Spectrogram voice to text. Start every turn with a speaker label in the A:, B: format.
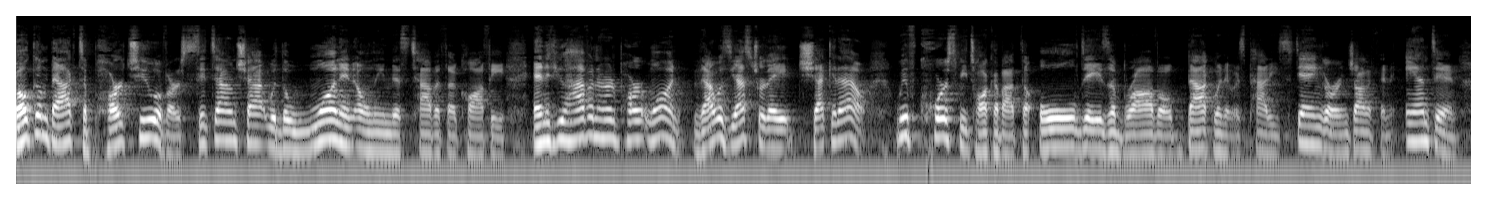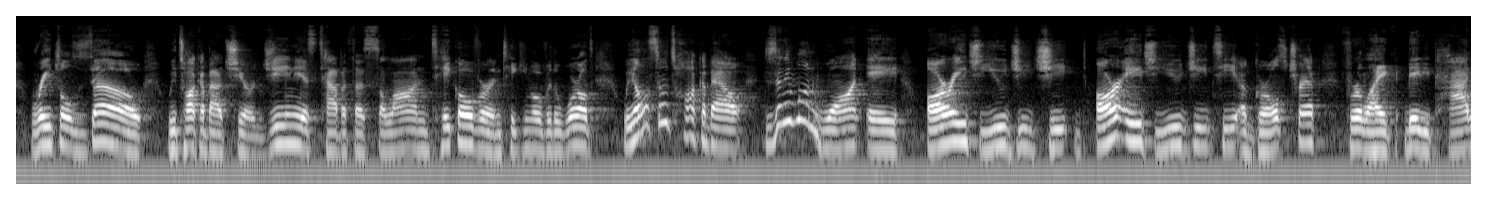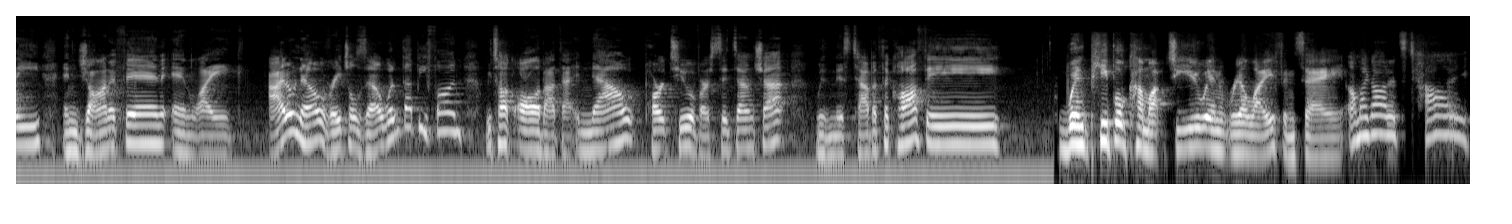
A: Welcome back to part two of our sit down chat with the one and only Miss Tabatha Coffey. And if you haven't heard part one, that was yesterday. Check it out. We, of course, we talk about the old days of Bravo, back when it was Patti Stanger and Jonathan Antin, Rachel Zoe. We talk about Sheer Genius, Tabitha's salon takeover and taking over the world. We also talk about does anyone want a RHUGT, RHUGT, a girls' trip for like maybe Patti and Jonathan and like, I don't know, Rachel Zoe. Wouldn't that be fun? We talk all about that. And now, part two of our sit down chat with Miss Tabatha Coffey. When people come up to you in real life and say, Oh my God, it's Ty.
